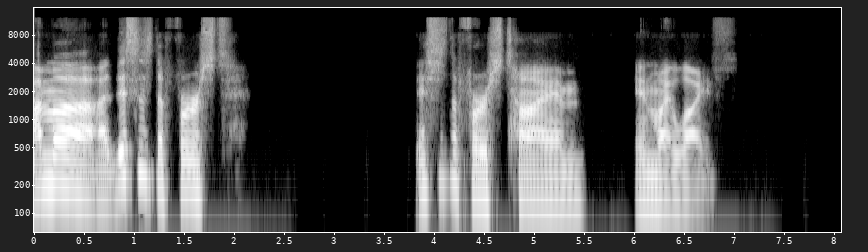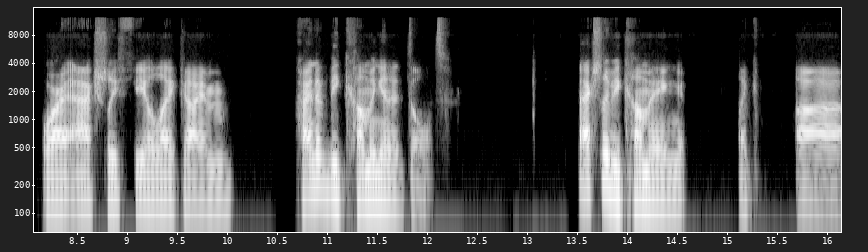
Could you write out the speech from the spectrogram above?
I'm uh this is the first this is the first time in my life where I actually feel like I'm kind of becoming an adult. Actually becoming like uh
